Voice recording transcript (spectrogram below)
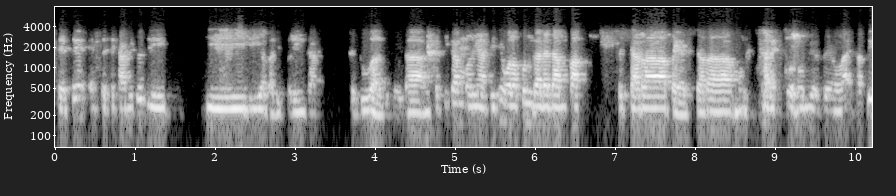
STT, STT kami itu di di, di apa di peringkat kedua gitu. Dan ketika melihat ini walaupun nggak ada dampak secara apa ya, secara secara ekonomi atau yang lain, tapi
